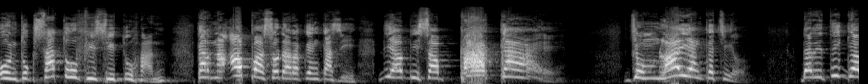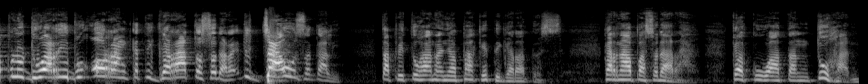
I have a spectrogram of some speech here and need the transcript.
untuk satu visi Tuhan. Karena apa saudaraku yang kasih? Dia bisa pakai jumlah yang kecil. Dari 32 ribu orang ke 300 saudara, itu jauh sekali. Tapi Tuhan hanya pakai 300. Karena apa saudara? kekuatan Tuhan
